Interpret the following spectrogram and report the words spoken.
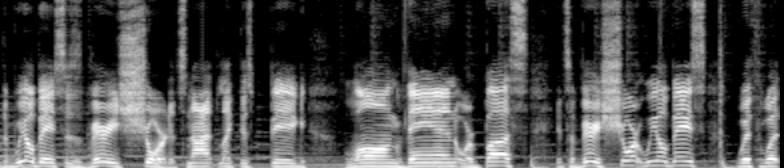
the wheelbase is very short. It's not like this big long van or bus. It's a very short wheelbase with what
